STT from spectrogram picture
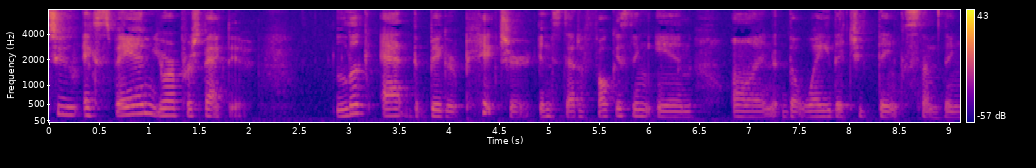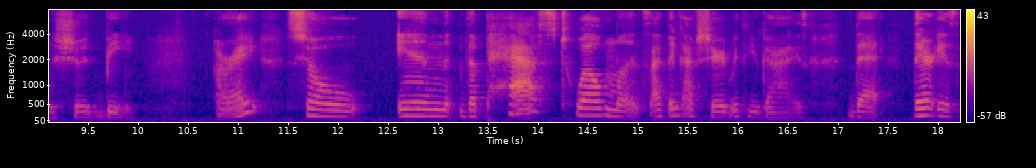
to expand your perspective. Look at the bigger picture instead of focusing in on the way that you think something should be. All right? So, in the past 12 months, I think I've shared with you guys that there is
